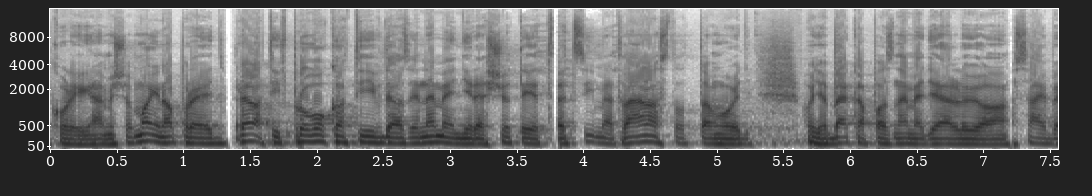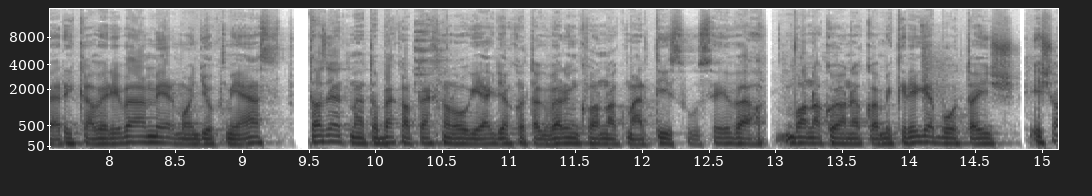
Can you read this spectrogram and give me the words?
kollégám. És a mai napra egy relatív provokatív, de azért nem ennyire sötét címet választottam, hogy, hogy a backup az nem egy elő a cyber recovery-vel. Miért mondjuk mi ezt? Azért, mert a backup technológiák gyakorlatilag velünk vannak már 10-20 éve, vannak olyanok, amik régebb óta is, és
